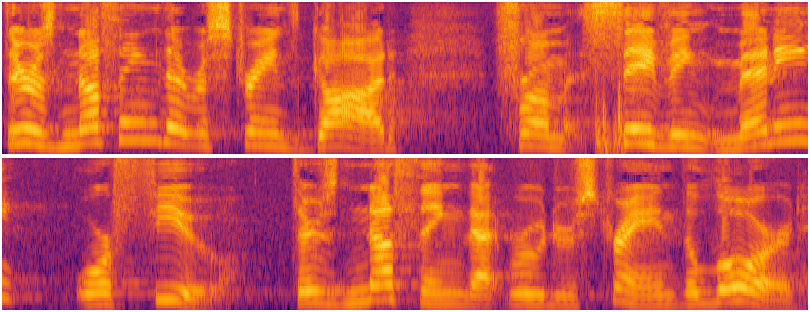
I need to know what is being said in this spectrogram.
There is nothing that restrains God from saving many or few. There's nothing that would restrain the Lord.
